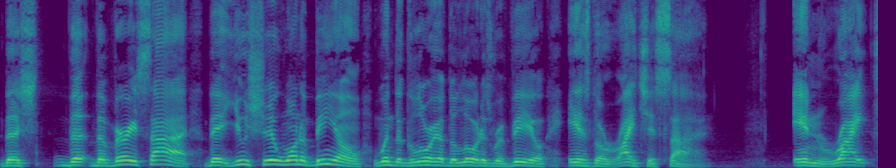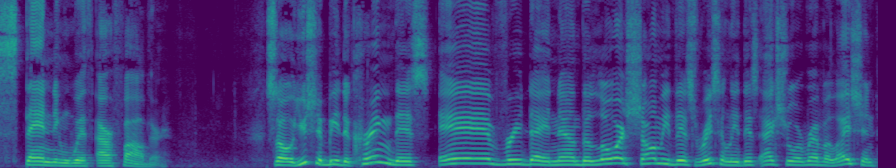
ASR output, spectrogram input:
The, the, the very side that you should want to be on when the glory of the Lord is revealed is the righteous side in right standing with our Father. So you should be decreeing this every day. Now the Lord showed me this recently, this actual revelation,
